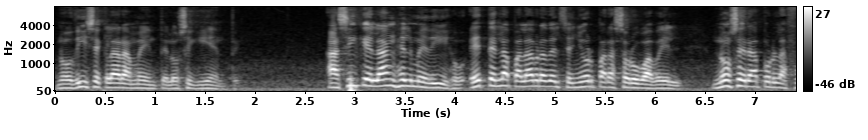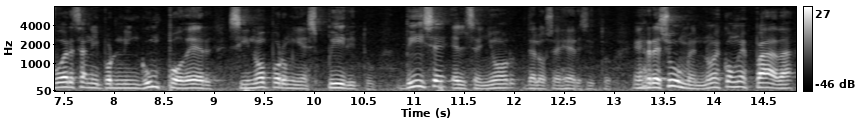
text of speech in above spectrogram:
nos dice claramente lo siguiente. Así que el ángel me dijo, esta es la palabra del Señor para Zorobabel, no será por la fuerza ni por ningún poder, sino por mi espíritu, dice el Señor de los ejércitos. En resumen, no es con espada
